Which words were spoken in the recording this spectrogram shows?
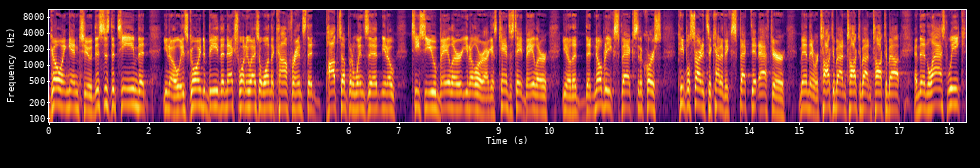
going into. This is the team that you know is going to be the next one who hasn't won the conference that pops up and wins it. You know TCU Baylor you know or I guess Kansas State Baylor you know that that nobody expects. And of course people started to kind of expect it after man they were talked about and talked about and talked about. And then last week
